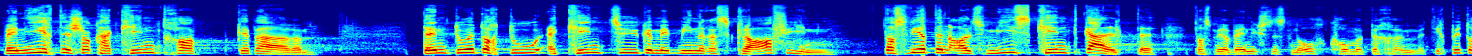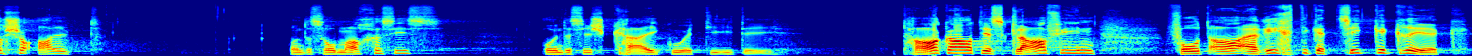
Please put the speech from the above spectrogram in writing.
wenn ich dir schon kein Kind gebären kann, dann tu doch du ein Kind zeugen mit meiner Sklavin. Das wird dann als mein Kind gelten, dass wir wenigstens Nachkommen bekommen. Ich bin doch schon alt. Und so machen sie es. Und es ist keine gute Idee. Die Hagar, die Sklavin, fährt an einen richtigen Zickenkrieg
